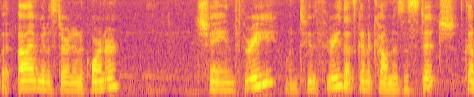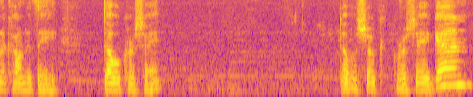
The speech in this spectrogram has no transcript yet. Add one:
but I'm going to start in a corner chain three, one, two, three. That's going to count as a stitch. It's going to count as a double crochet. Double crochet again,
